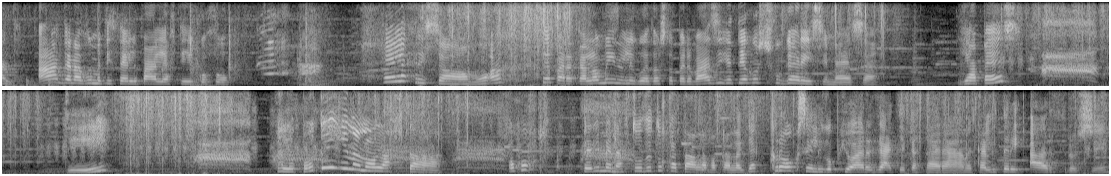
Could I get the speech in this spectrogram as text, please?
Άντε, άντε να δούμε τι θέλει πάλι αυτή η γκοθού. Έλα χρυσό μου. Αχ, σε παρακαλώ μείνει λίγο εδώ στο περβάζι γιατί έχω σφουγγαρίσει μέσα. Για πες. Τι; Καλέ πότε έγιναν όλα αυτά; Όχ, περίμενε αυτό δεν το κατάλαβα καλά. Για κρόξε λίγο πιο αργά και καθαρά με καλύτερη άρθρωση.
